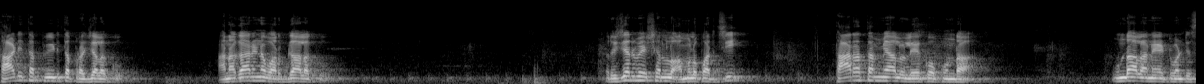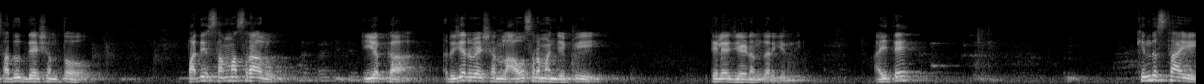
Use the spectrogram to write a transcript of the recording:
తాడిత పీడిత ప్రజలకు అణగారిన వర్గాలకు రిజర్వేషన్లు అమలుపరిచి తారతమ్యాలు లేకోకుండా ఉండాలనేటువంటి సదుద్దేశంతో పది సంవత్సరాలు ఈ యొక్క రిజర్వేషన్లు అవసరమని చెప్పి తెలియజేయడం జరిగింది. అయితే కింద స్థాయి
